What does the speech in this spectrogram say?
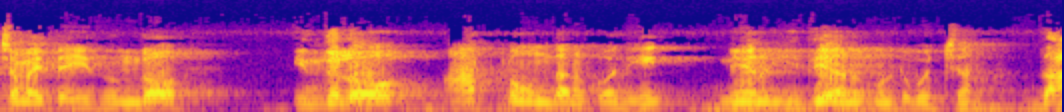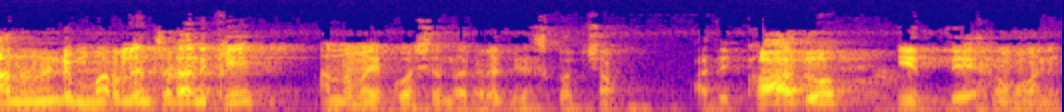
ప్రపంచమైతే ఇది ఉందో ఇందులో ఆత్మ ఉందనుకొని నేను ఇదే అనుకుంటూ వచ్చాను. దాని నుండి మరలించడానికి అన్నమయ్య కోశం దగ్గర తీసుకొచ్చాం. అది కాదు ఈ దేహము అని.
